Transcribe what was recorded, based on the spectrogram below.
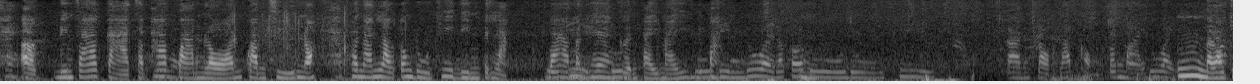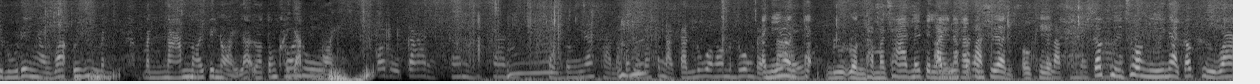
ใช่เอ่อค่ะดินฟ้าอากาศสภาพความร้อนความชื้นเนาะเพราะนั้นเราต้องดูที่ดินเป็นหลักว่ามันแห้งเกินไปไหมหดูรือเปล่า ดินด้วยแล้วก็อืม ดูดูที่ การตอบรับของต้นไม้ด้วยอืมเราจะรู้ได้ไงว่าเอ้ยมันมันน้ำน้อยไปหน่อยแล้ว เราต้องขยับอีกหน่อย ก็ดูก้านก้านก้านอืมผลตรงเนี้ยค่ะแล้วก็ดูลักษณะการร่วงว่ามันร่วงแบบไหน อันนี้มันหล่นธรรมชาติไม่เป็นไรนะคะอันนี้สลัด เพื่อนๆโอเค สลับธรรมชาติ ก็คือช่วงนี้เนี่ยก็คือว่า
